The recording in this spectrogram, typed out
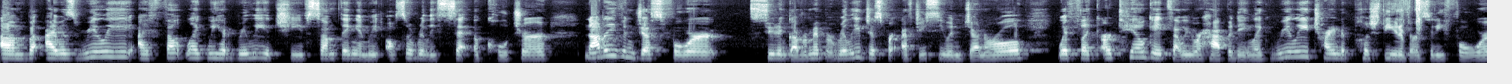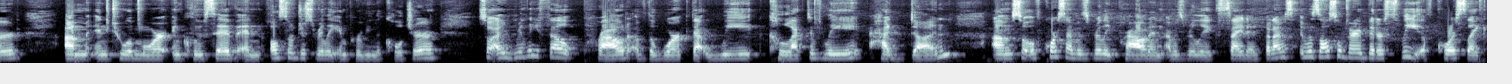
Um, but I was really, I felt like we had really achieved something and we'd also really set a culture, not even just for student government, but really just for FGCU in general, with like our tailgates that we were happening, like really trying to push the university forward um, into a more inclusive and also just really improving the culture. So I really felt proud of the work that we collectively had done. Um, so of course I was really proud and I was really excited, but I was it was also very bittersweet. Of course, like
